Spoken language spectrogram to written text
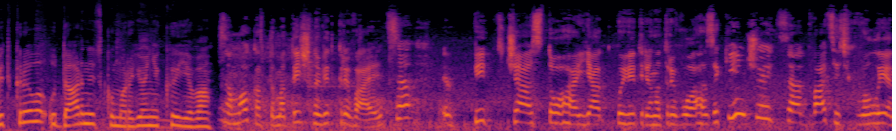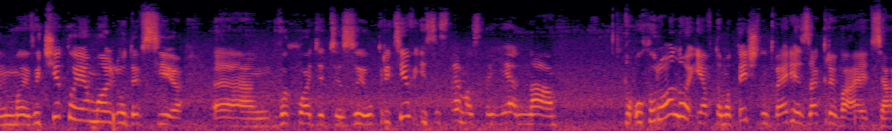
відкрили у Дарницькому районі Києва. Замок автоматично відкривається. Під час того, як повітряна тривога закінчується, 20 хвилин ми вичікуємо. Люди всі е, виходять з укриттів, і система стає на охорону, і автоматично двері закриваються.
